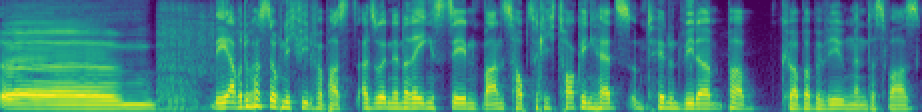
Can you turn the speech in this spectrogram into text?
Ähm, Nee, aber du hast auch nicht viel verpasst. Also in den Regenszenen waren es hauptsächlich Talking Heads und hin und wieder ein paar Körperbewegungen. Das war's.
